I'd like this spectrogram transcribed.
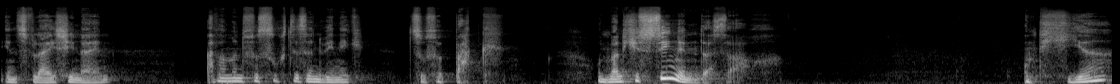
ins Fleisch hinein. Aber man versucht es ein wenig zu verpacken. Und manche singen das auch. Und hier,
